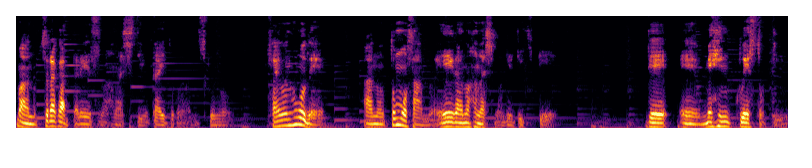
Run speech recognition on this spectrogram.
まあ、あの、辛かったレースの話っていうタイトルなんですけど、最後の方で、あの、トモさんの映画の話も出てきて、で、えー、メインクエストっていう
